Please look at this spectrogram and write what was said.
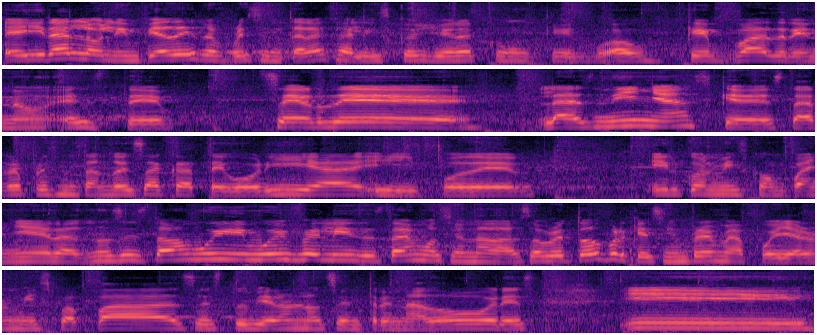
e ir a la Olimpiada y representar a Jalisco, yo era como que, wow, qué padre, ¿no? Este, ser de las niñas que está representando esa categoría y poder ir con mis compañeras. No sé, estaba muy, muy feliz, estaba emocionada, sobre todo porque siempre me apoyaron mis papás, estuvieron los entrenadores y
